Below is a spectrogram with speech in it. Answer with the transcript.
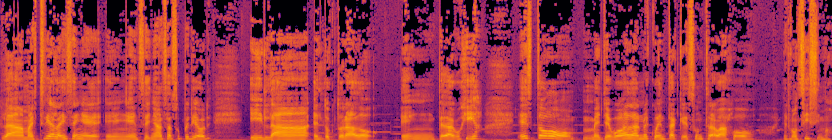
La maestría la hice en, enseñanza superior y la, el doctorado en pedagogía. Esto me llevó a darme cuenta que es un trabajo hermosísimo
